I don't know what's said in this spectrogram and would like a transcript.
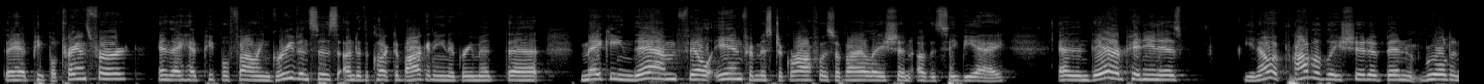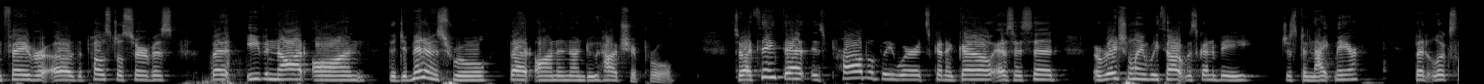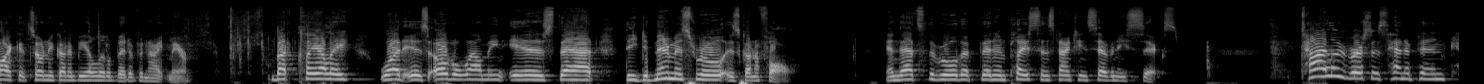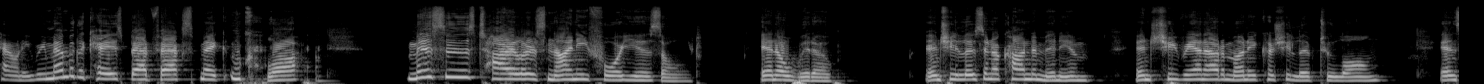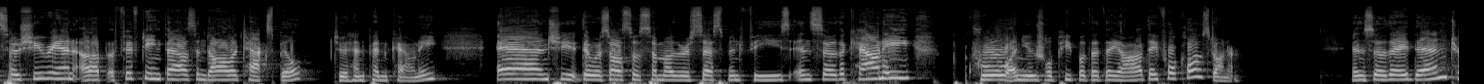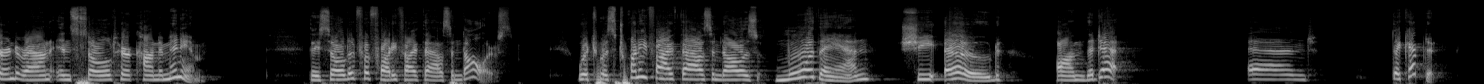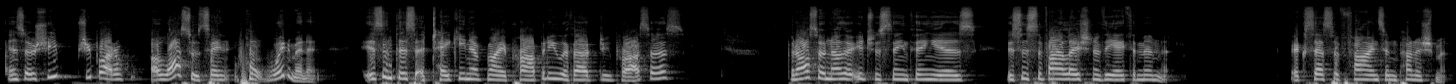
they had people transferred, and they had people filing grievances under the collective bargaining agreement that making them fill in for Mr. Groff was a violation of the CBA. And their opinion is, you know, it probably should have been ruled in favor of the Postal Service, but even not on the de minimis rule, but on an undue hardship rule. So I think that is probably where it's going to go. As I said, originally we thought it was going to be just a nightmare, but it looks like it's only going to be a little bit of a nightmare. But clearly, what is overwhelming is that the de minimis rule is going to fall. And that's the rule that's been in place since 1976. Tyler versus Hennepin County. Remember the case Bad Facts Make Law? Mrs. Tyler's 94 years old and a widow. And she lives in a condominium. And she ran out of money because she lived too long. And so she ran up a $15,000 tax bill to Hennepin County. And she, there was also some other assessment fees. And so the county, cruel, unusual people that they are, they foreclosed on her. And so they then turned around and sold her condominium. They sold it for $45,000, which was $25,000 more than she owed on the debt. And they kept it. And so she, she brought a, a lawsuit saying, well, wait a minute, isn't this a taking of my property without due process? But also, another interesting thing is is this a violation of the Eighth Amendment? Excessive fines and punishment.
